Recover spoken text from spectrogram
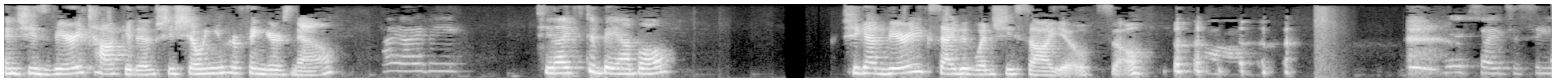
And she's very talkative. She's showing you her fingers now. Hi, Ivy. She likes to babble. She got very excited when she saw you. So. Very excited to see you.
